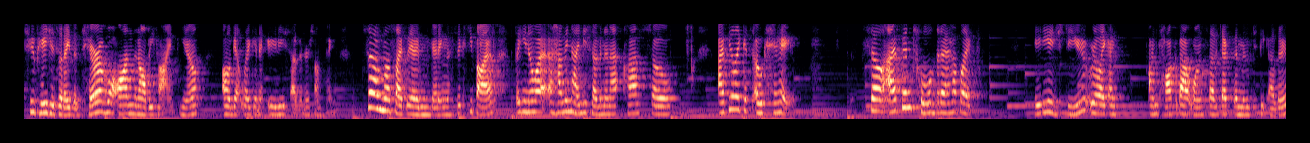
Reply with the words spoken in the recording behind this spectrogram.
two pages that I did terrible on, then I'll be fine, you know? I'll get like an 87 or something. So most likely I'm getting a 65, but you know what? I have a 97 in that class, so I feel like it's okay. So I've been told that I have like ADHD or like I I'm talk about one subject then move to the other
